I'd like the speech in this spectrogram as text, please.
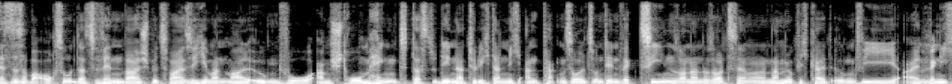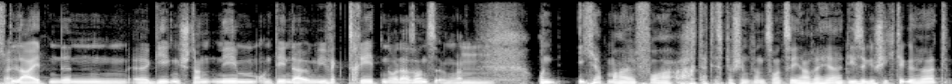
Es ist aber auch so, dass wenn beispielsweise jemand mal irgendwo am Strom hängt, dass du den natürlich dann nicht anpacken sollst und den wegziehen, sondern du sollst ja nach Möglichkeit irgendwie einen Wegfallen. nicht leitenden äh, Gegenstand nehmen und den da irgendwie wegtreten oder sonst irgendwas. Mhm. Und ich habe mal vor, ach, das ist bestimmt schon 20 Jahre her, diese Geschichte gehört,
